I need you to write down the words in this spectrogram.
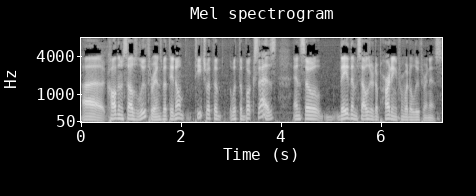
uh, call themselves Lutherans, but they don't teach what the what the book says, and so they themselves are departing from what a Lutheran is.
